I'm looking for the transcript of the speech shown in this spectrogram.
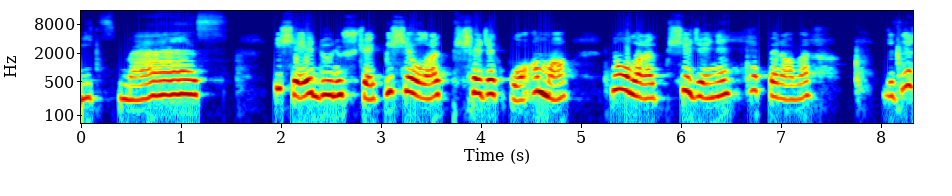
bitmez. Bir şeye dönüşecek. Bir şey olarak pişecek bu ama ne olarak pişeceğini hep beraber ya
